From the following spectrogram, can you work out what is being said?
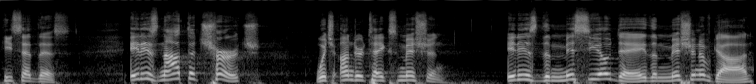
He said this It is not the church which undertakes mission, it is the Missio Dei, the mission of God,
